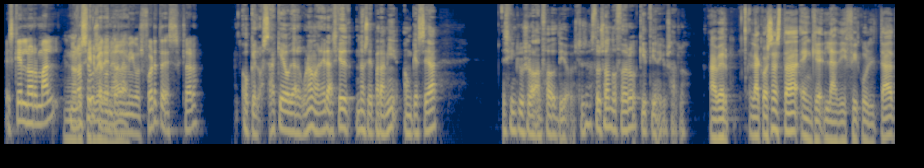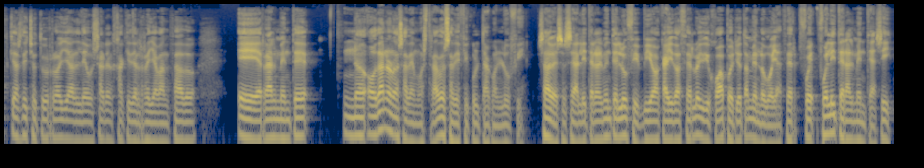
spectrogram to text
Es que el normal No se sirve usa de contra nada. enemigos fuertes, claro. O que lo saque o de alguna manera. Es que, no sé, para mí, aunque sea... Es que incluso el avanzado, tío. Si está usando Zoro, Kid tiene que usarlo. a ver, la cosa está en que la dificultad que has dicho tú, Royal, de usar el haki del rey avanzado, eh, realmente no, Oda no nos ha demostrado esa dificultad con Luffy, ¿sabes? O sea, literalmente Luffy vio a Kaido hacerlo y dijo, ah, pues yo también lo voy a hacer. Fue, fue literalmente así.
